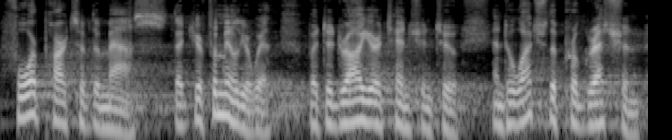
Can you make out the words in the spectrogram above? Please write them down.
four parts of the Mass that you're familiar with, but to draw your attention to and to watch the progression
